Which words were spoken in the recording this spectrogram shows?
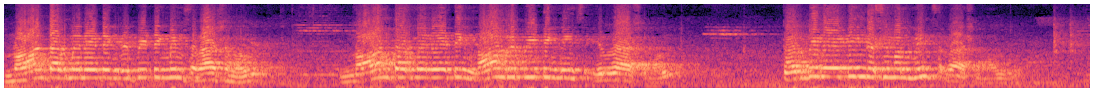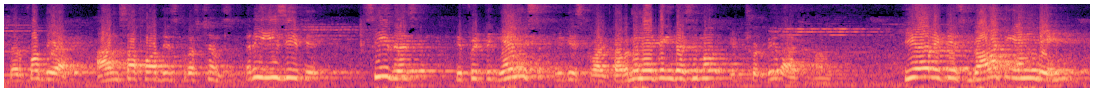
Non-terminating, repeating means rational. Non-terminating, non-repeating means irrational. Terminating decimal means rational. Therefore, the answer for these questions very easy. To see this, if it ends, it is called terminating decimal. It should be rational. Here it is not ending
